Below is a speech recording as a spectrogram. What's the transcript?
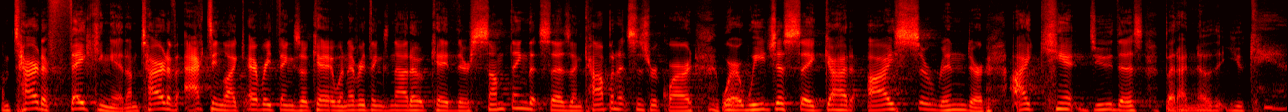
I'm tired of faking it. I'm tired of acting like everything's okay when everything's not okay. There's something that says incompetence is required where we just say, God, I surrender. I can't do this, but I know that you can.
